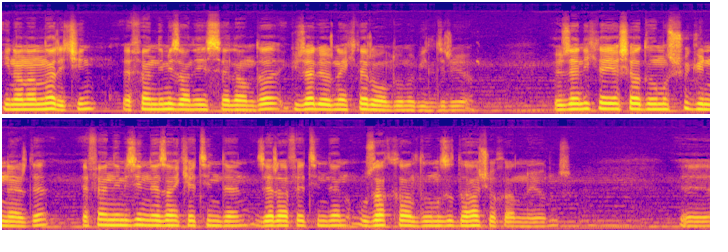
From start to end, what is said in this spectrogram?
inananlar için Efendimiz Aleyhisselam'da güzel örnekler olduğunu bildiriyor. Özellikle yaşadığımız şu günlerde Efendimizin nezaketinden, zerafetinden uzak kaldığımızı daha çok anlıyoruz. Ee,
